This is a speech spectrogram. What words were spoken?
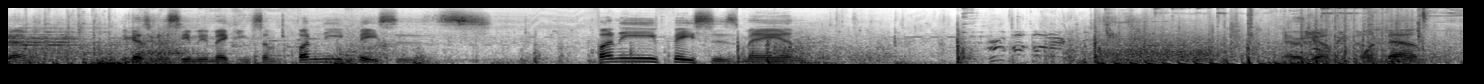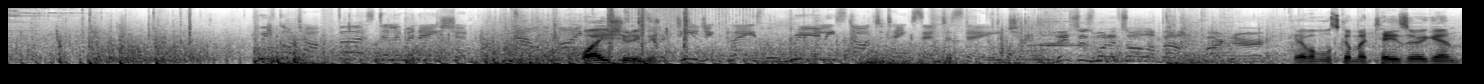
Okay. You guys are going to see me making some funny faces. Funny faces, man. There we go. One down. Why are you shooting me? This is what it's all about, partner. Okay, I've almost got my taser again.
